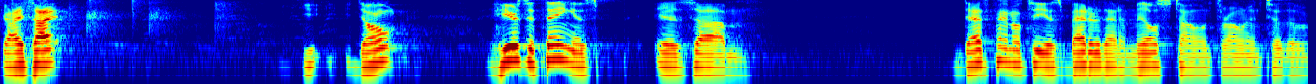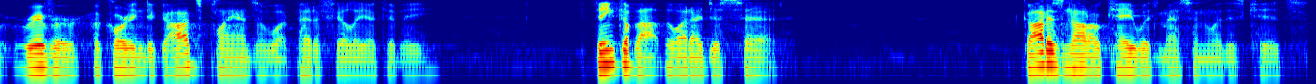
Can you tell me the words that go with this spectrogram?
Guys, I you don't. Here's the thing: is is um, death penalty is better than a millstone thrown into the river, according to God's plans of what pedophilia could be. Think about what I just said. God is not okay with messing with his kids.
